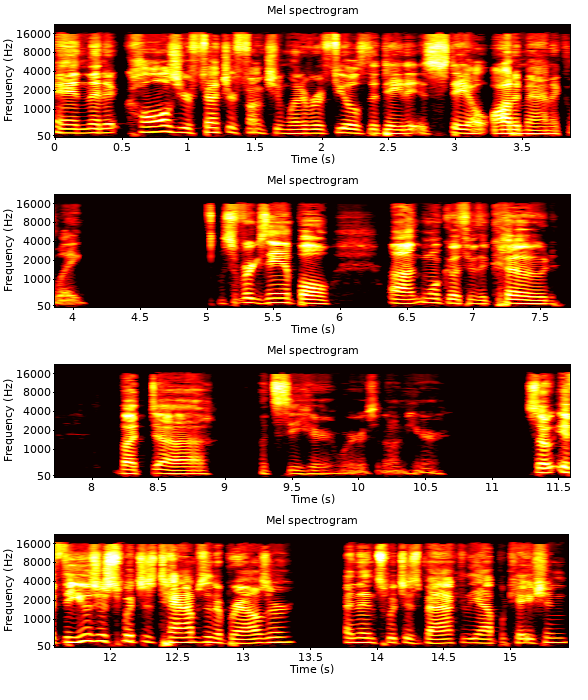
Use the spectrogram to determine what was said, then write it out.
and then it calls your fetcher function whenever it feels the data is stale automatically. So, for example, uh, won't go through the code, but uh, let's see here. Where is it on here? So, if the user switches tabs in a browser and then switches back to the application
